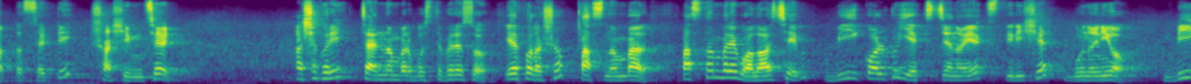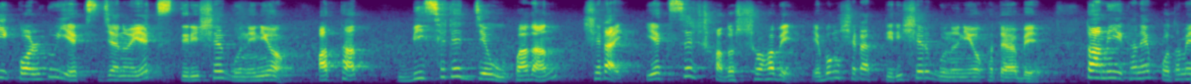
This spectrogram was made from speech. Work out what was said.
অর্থাৎ সেটটি সসীম সেট। আশা করি চার নাম্বার বুঝতে পেরেছ। এরপর আসো পাঁচ নাম্বার। পাঁচ নাম্বারে বলা আছে বি ইকল টু এক্স যেন এক্স তিরিশের গুণনীয়। বি ইকল টু এক্স যেন এক্স তিরিশের গুণনীয়। অর্থাৎ বি সেটের যে উপাদান সেটাই এক্সের সদস্য হবে এবং সেটা তিরিশের গুণনীয়ক হতে হবে। তো আমি এখানে প্রথমে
